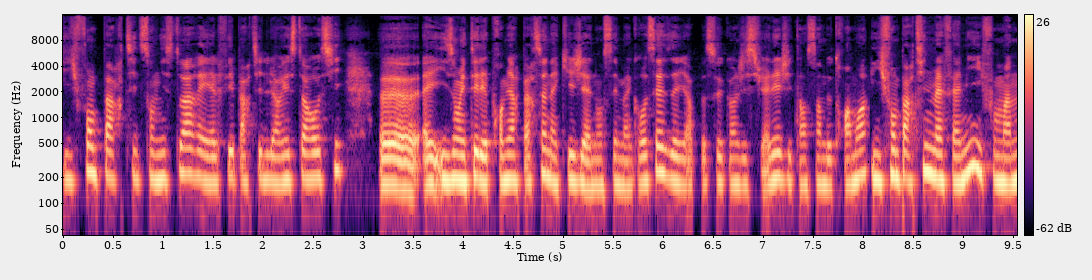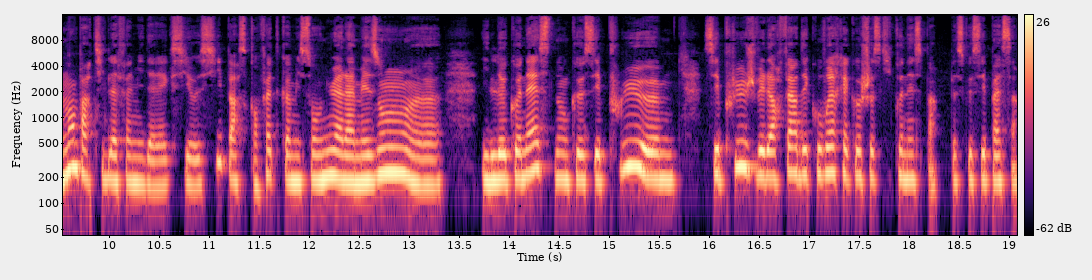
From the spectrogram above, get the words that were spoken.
ils font partie de son histoire et elle fait partie de leur histoire aussi. Euh, ils ont été les premières personnes à qui j'ai annoncé ma grossesse d'ailleurs, parce que quand j'y suis allée, j'étais enceinte de trois mois. Ils font partie de ma famille. Ils font maintenant partie de la famille d'Alexis aussi, parce qu'en fait, comme ils sont venus à la maison, euh, ils le connaissent. Donc euh, c'est plus, euh, c'est plus, je vais leur faire découvrir quelque chose qu'ils connaissent pas, parce que c'est pas ça.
